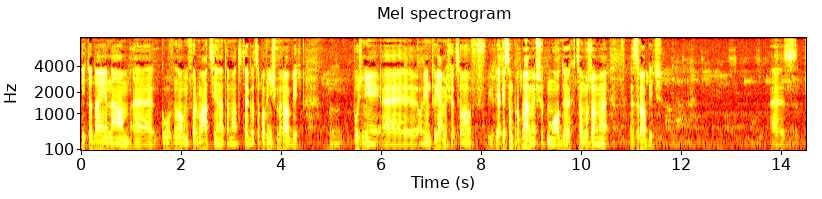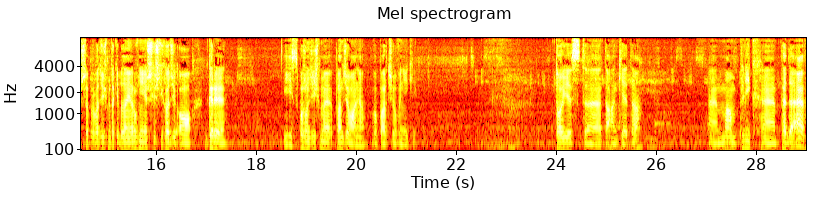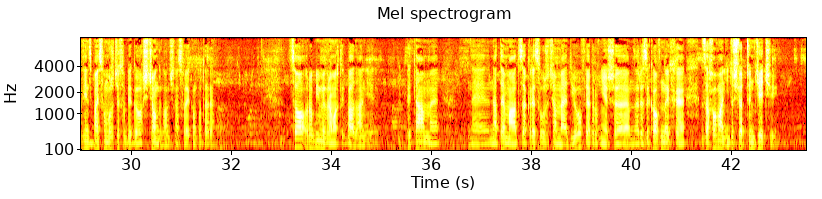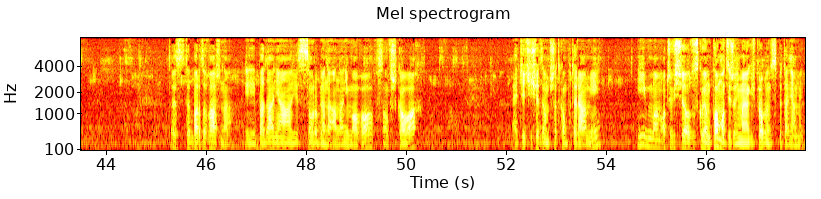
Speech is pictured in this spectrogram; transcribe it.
i to daje nam e, główną informację na temat tego, co powinniśmy robić. Później e, orientujemy się, co, jakie są problemy wśród młodych, co możemy zrobić. E, przeprowadziliśmy takie badania również, jeśli chodzi o gry i sporządziliśmy plan działania w oparciu o wyniki. To jest e, ta ankieta. Mam plik PDF, więc Państwo możecie sobie go ściągnąć na swoje komputery. Co robimy w ramach tych badań? Pytamy e, na temat zakresu użycia mediów, jak również e, ryzykownych e, zachowań i doświadczeń dzieci. To jest bardzo ważne i badania jest, są robione anonimowo, są w szkołach. Dzieci siedzą przed komputerami i mam, oczywiście uzyskują pomoc, jeżeli mają jakiś problem z pytaniami.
